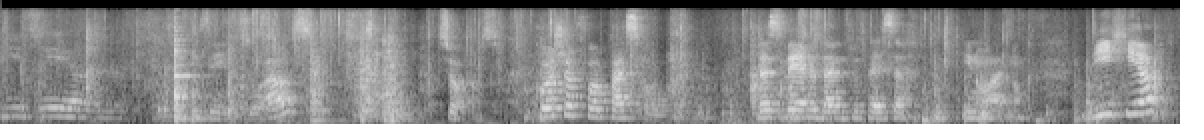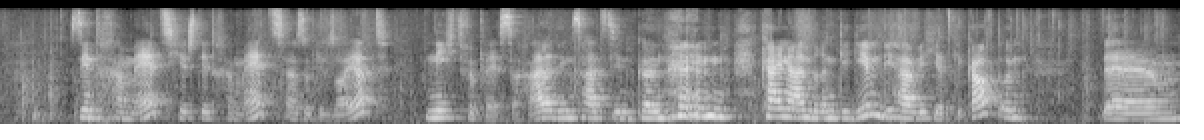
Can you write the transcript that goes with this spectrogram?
Die sehen, die sehen so aus. So aus. koscher for Passover. Das wäre dann für Pesach in Ordnung. Die hier sind Chametz, hier steht Chametz, also gesäuert, nicht für Pesach. Allerdings hat es in Köln keine anderen gegeben, die habe ich jetzt gekauft und ähm,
